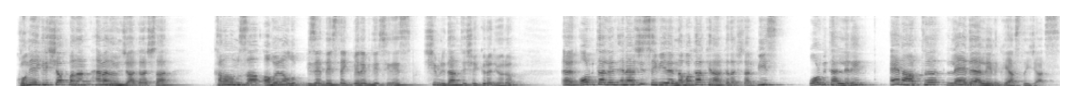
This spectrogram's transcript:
Konuya giriş yapmadan hemen önce arkadaşlar kanalımıza abone olup bize destek verebilirsiniz. Şimdiden teşekkür ediyorum. Evet orbitallerin enerji seviyelerine bakarken arkadaşlar biz orbitallerin n artı l değerlerini kıyaslayacağız.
